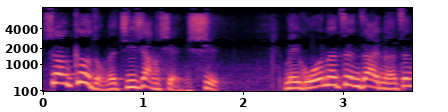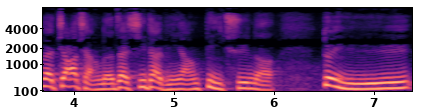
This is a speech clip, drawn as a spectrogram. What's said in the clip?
虽然各种的迹象显示，美国呢正在呢正在加强呢在西太平洋地区呢对于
